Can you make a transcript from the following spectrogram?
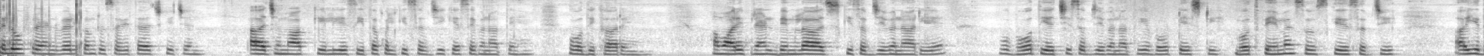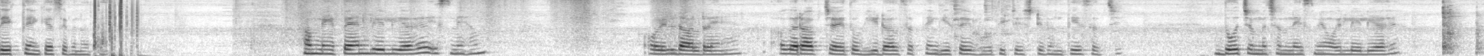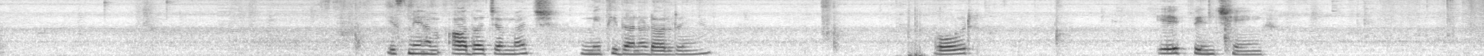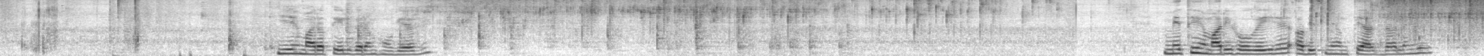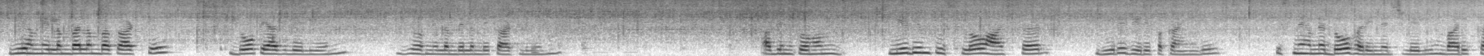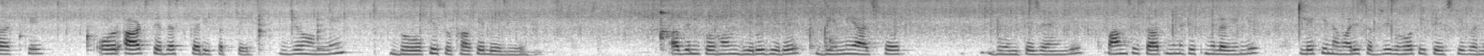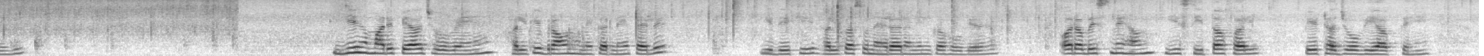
Hello friend welcome to Savita's kitchen आज हम आपके लिए सीताफल की सब्ज़ी कैसे बनाते हैं, वो दिखा रहे हैं। हमारी फ्रेंड बिमला आज की सब्ज़ी बना रही है। वो बहुत ही अच्छी सब्ज़ी बनाती है, बहुत टेस्टी बहुत फ़ेमस है उसकी सब्ज़ी। आइए देखते हैं कैसे बनाते हैं। हमने पैन ले लिया है, इसमें हम ऑयल डाल रहे हैं। अगर आप चाहे तो घी डाल सकते हैं, घी से भी बहुत ही टेस्टी बनती है सब्ज़ी। दो चम्मच हमने इसमें ऑयल ले लिया है। इसमें हम आधा चम्मच मेथी दाना डाल रहे हैं और एक पिंच हींग। ये हमारा तेल गरम हो गया है। मेथी हमारी हो गई है, अब इसमें हम प्याज डालेंगे। ये हमने लंबा लंबा काट के दो प्याज ले लिए हैं। जो हमने लंबे लंबे काट लिए हैं। अब इनको हम मीडियम टू स्लो आँच पर धीरे धीरे पकाएँगे। इसमें हमने दो हरी मिर्च ले ली हैं बारीक काट के और आठ से दस करी पत्ते जो हमने धो के, सुखा के ले लिए हैं। अब इनको हम धीरे धीरे धीमी आँच पर भूनते जाएँगे। पाँच से सात मिनट इसमें लगेंगे, लेकिन हमारी सब्ज़ी बहुत ही टेस्टी बनेगी। ये हमारे प्याज हो गए हैं, हल्के ब्राउन होने करने हैं पहले। ये देखिए, हल्का सुनहरा रंग इनका हो गया है। और अब इसमें हम ये सीताफल, पेठा जो भी आप कहें,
